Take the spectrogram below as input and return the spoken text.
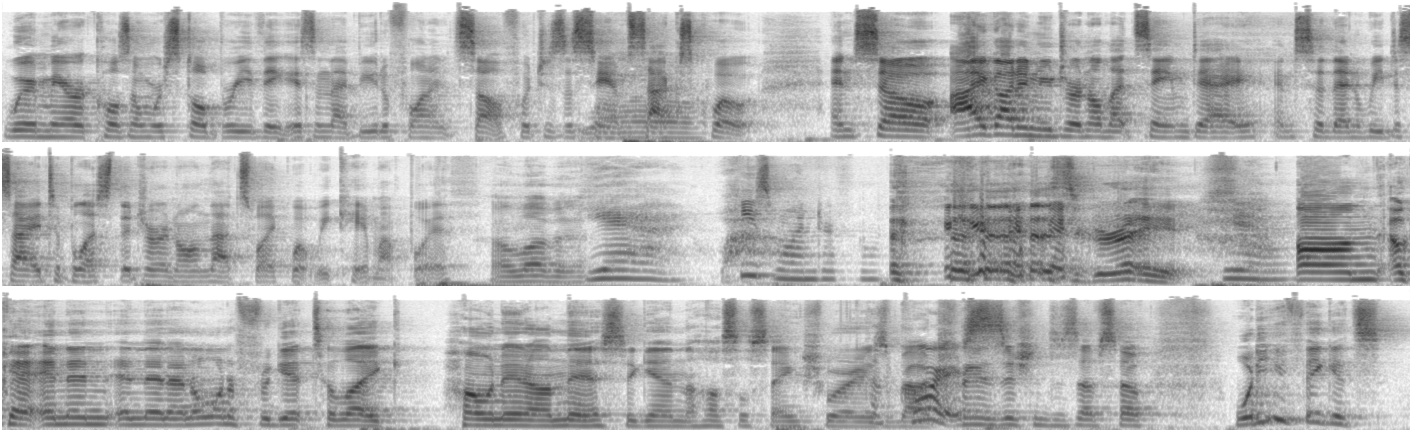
we're miracles and we're still breathing. Isn't that beautiful in itself? Which is a Sam Sax quote. And so I got a new journal that same day, and so then we decided to bless the journal, and that's like what we came up with. I love it Yeah, he's wonderful. that's great yeah. Um. Okay. And then and then I don't want to forget to like hone in on this again. The hustle sanctuary is Of about course. transitions and stuff. So, what do you think it's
